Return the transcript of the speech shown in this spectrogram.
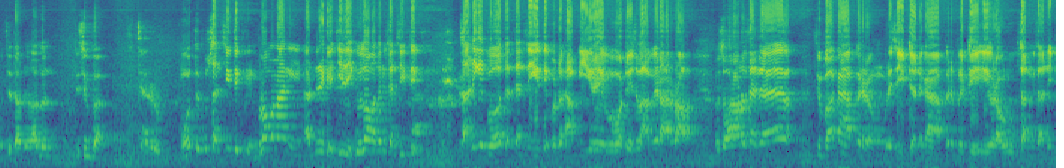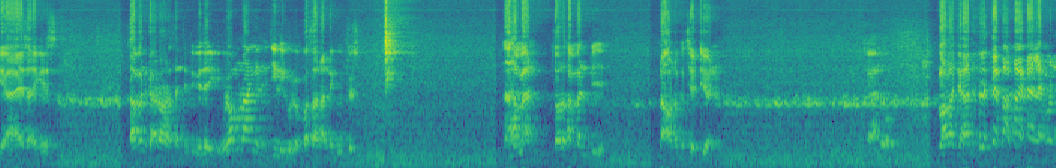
masjid alun-alun disumbang Jarum. Mau tuh sensitif kan? Pulau menangi, artinya kayak cilik, pulau nggak sensitif. Saat ini buat sensitif, bodoh kafir, bodoh Islamir arah. Seorang orang saja coba kafir dong, presiden kafir, PDI orang urusan misalnya kayak saya guys. Sama gak roh sensitif kayak gitu. Pulau menangi cilik pulau pasaran ini kudus. Nah sampean, cara sampean bi, nah ono kejadian. Malah jahat, malah telepon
